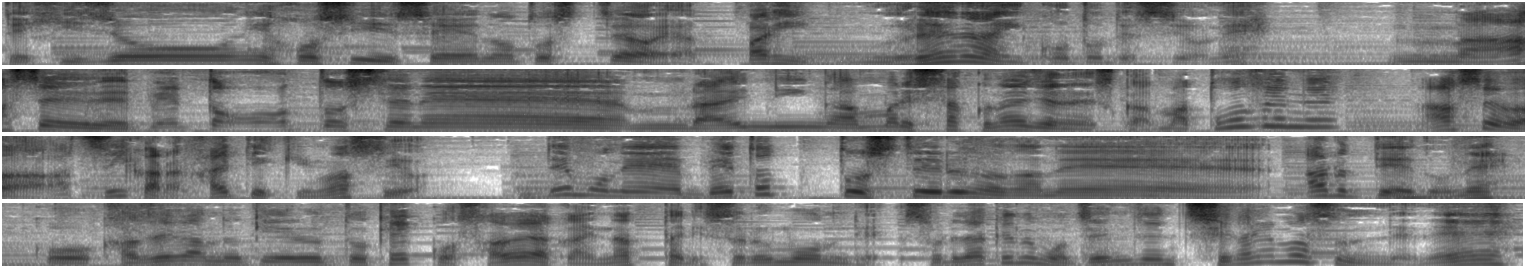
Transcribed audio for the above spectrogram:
て非常に欲しい性能としては、やっぱり蒸れないことですよね。まあ、汗でベトーっとしてね、ライニングあんまりしたくないじゃないですか。まあ、当然ね、汗は暑いからかいてきますよ。でもね、ベトっとしてるのがね、ある程度ね、こう風が抜けると結構爽やかになったりするもんで、それだけでも全然違いますんでね。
